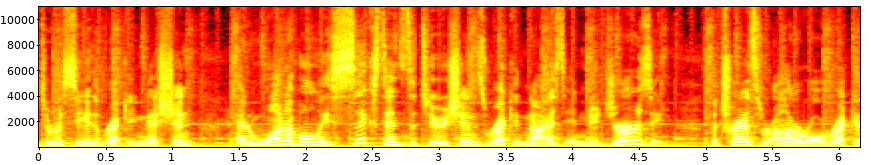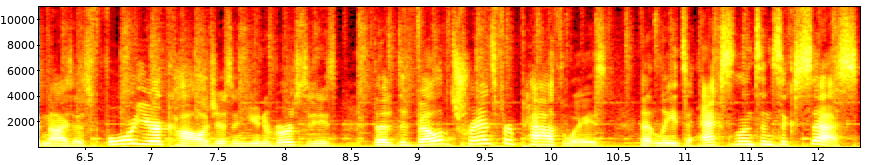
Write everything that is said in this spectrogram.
to receive the recognition and one of only six institutions recognized in New Jersey. The Transfer Honor Roll recognizes four year colleges and universities that have developed transfer pathways that lead to excellence and success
